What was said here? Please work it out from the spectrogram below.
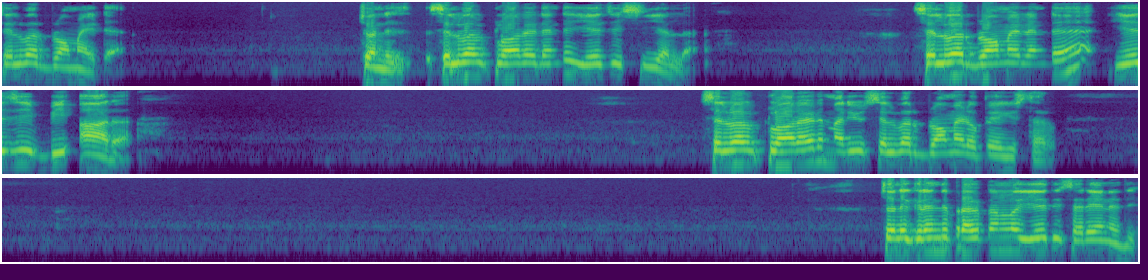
సిల్వర్ బ్రోమైడ్ చూడండి సిల్వర్ క్లోరైడ్ అంటే ఏజీసీఎల్ సిల్వర్ బ్రోమైడ్ అంటే ఏజీబిఆర్ సిల్వర్ క్లోరైడ్ మరియు సిల్వర్ బ్రోమైడ్ ఉపయోగిస్తారు. చూడండి క్రింది ప్రకటనలో ఏది సరైనది?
